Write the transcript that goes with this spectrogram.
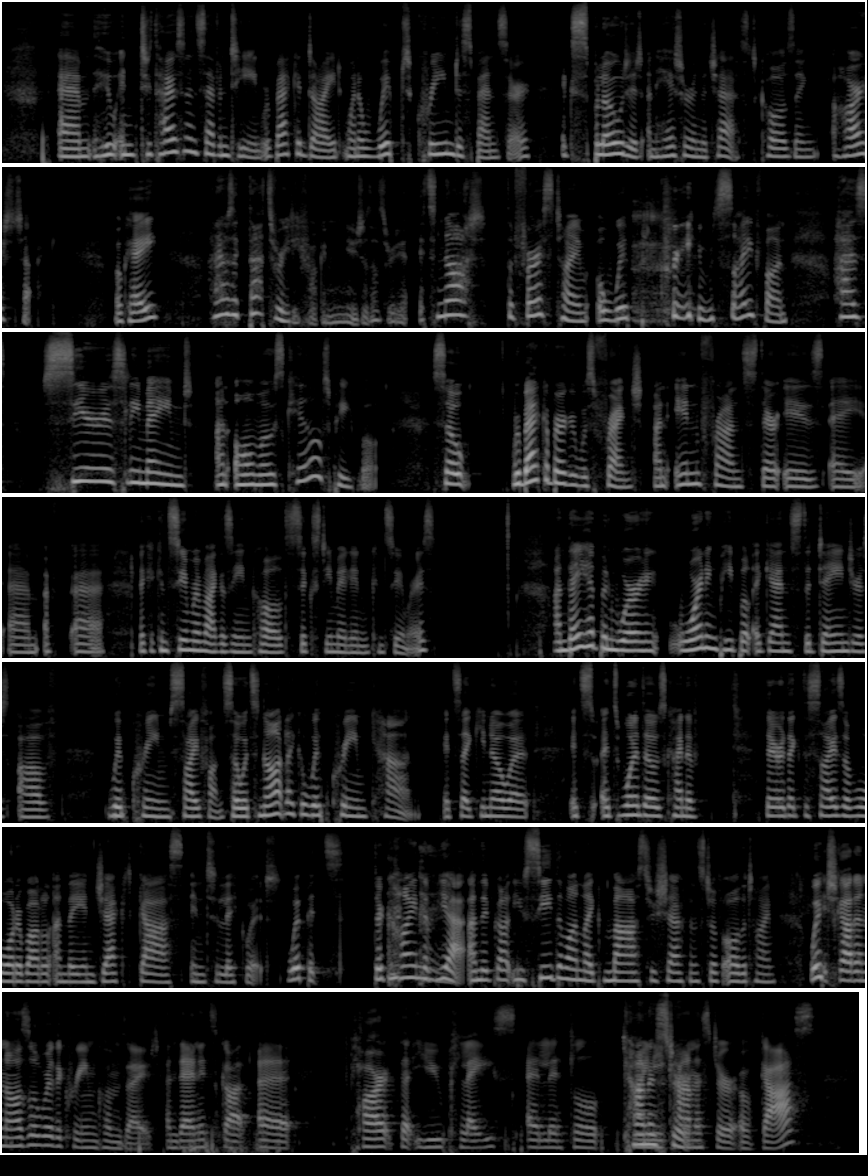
um, who in 2017, Rebecca died when a whipped cream dispenser exploded and hit her in the chest, causing a heart attack. Okay? And I was like, that's really fucking unusual. That's really. It's not the first time a whipped cream siphon has seriously maimed and almost killed people. So Rebecca Burger was French, and in France there is a um a, uh, like a consumer magazine called Sixty Million Consumers, and they have been warning warning people against the dangers of whipped cream siphon. So it's not like a whipped cream can. It's like you know a, it's it's one of those kind of they're like the size of a water bottle, and they inject gas into liquid. Whippets. They're kind of yeah, and they've got you see them on like Master Chef and stuff all the time. Which It's got a nozzle where the cream comes out, and then it's got a part that you place a little Canister. tiny canister of gas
